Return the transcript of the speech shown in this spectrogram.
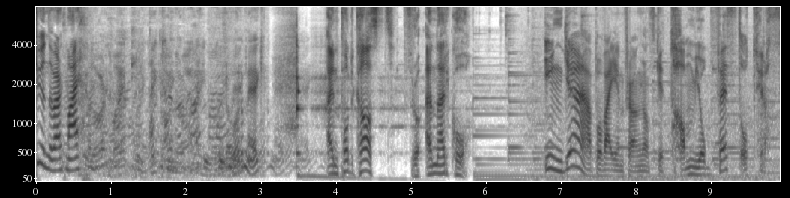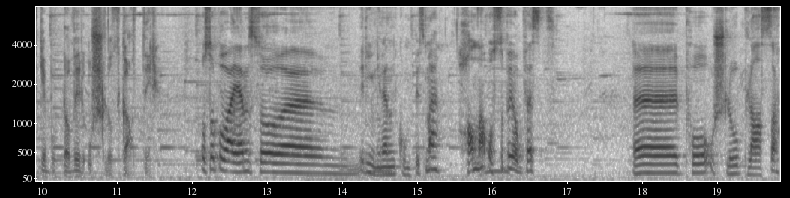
Kunne vært meg. Kunne vært meg. En podkast fra NRK. Inge er på vei hjem fra en ganske tam jobbfest og trasker bortover Oslos gater. Og så på vei hjem så uh, ringer en kompis meg. Han er også på jobbfest. Uh, på Oslo Plaza.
